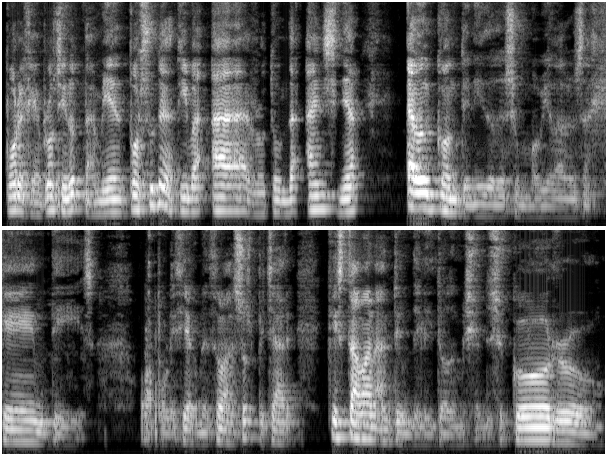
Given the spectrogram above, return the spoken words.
por ejemplo, sino también por su negativa a rotunda a enseñar el contenido de su móvil a los agentes. La policía comenzó a sospechar que estaban ante un delito de omisión de socorro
